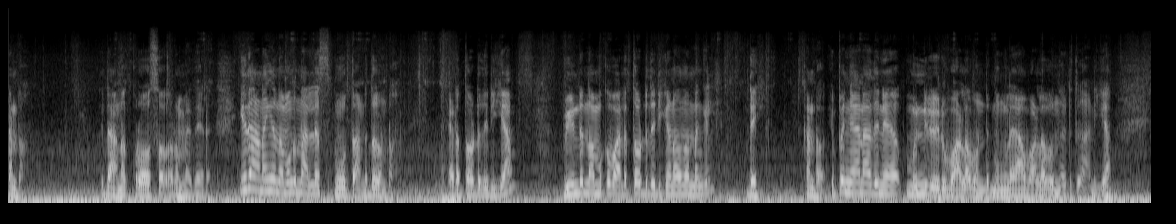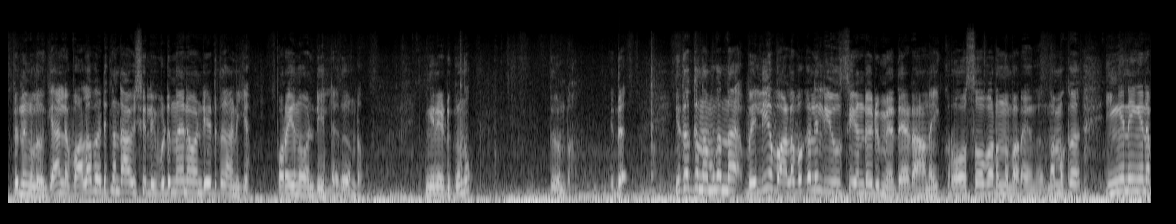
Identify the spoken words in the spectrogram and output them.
കണ്ടോ? ഇതാണ് ക്രോസ് ഓവർ മെത്തേഡ് ഇതാണെങ്കിൽ നമുക്ക് നല്ല സ്മൂത്താണ് ഇത് കണ്ടോ? ഇടത്തോട്ട് തിരിക്കാം. വീണ്ടും നമുക്ക് വലത്തോട്ട് തിരിക്കണമെന്നുണ്ടെങ്കിൽ ദേ കണ്ടോ? ഇപ്പം ഞാൻ അതിന് മുന്നിൽ ഒരു വളവുണ്ട്. നിങ്ങൾ ആ വളവ് ഒന്ന് എടുത്ത് കാണിക്കാം. ഇപ്പം നിങ്ങൾ നോക്കിയാൽ അല്ല വളവ് എടുക്കേണ്ട ആവശ്യമില്ല. ഇവിടുന്ന് തന്നെ വണ്ടി എടുത്ത് കാണിക്കാം. പുറയുന്ന വണ്ടിയില്ല ഇത് കണ്ടോ? ഇങ്ങനെ എടുക്കുന്നു. ഇത് കണ്ടോ? ഇത്. ഇതൊക്കെ നമുക്ക് വലിയ വളവുകളിൽ യൂസ് ചെയ്യേണ്ട ഒരു മെത്തേഡാണ് ഈ ക്രോസ് ഓവർ എന്ന് പറയുന്നത്. നമുക്ക് ഇങ്ങനെ ഇങ്ങനെ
